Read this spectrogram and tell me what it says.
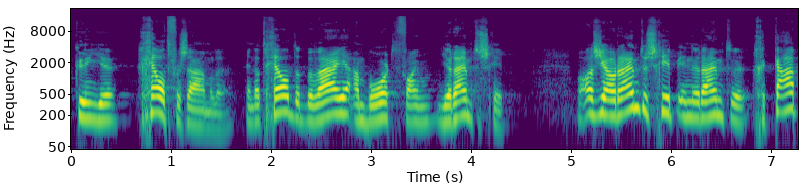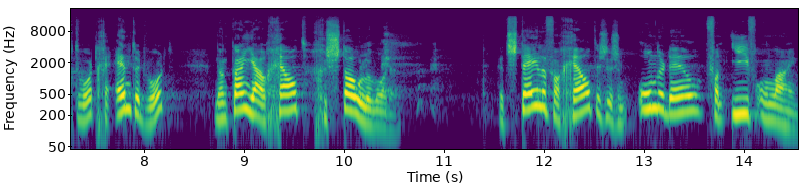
kun je geld verzamelen. En dat geld dat bewaar je aan boord van je ruimteschip. Maar als jouw ruimteschip in de ruimte gekaapt wordt, geënterd wordt, dan kan jouw geld gestolen worden. Het stelen van geld is dus een onderdeel van EVE Online.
